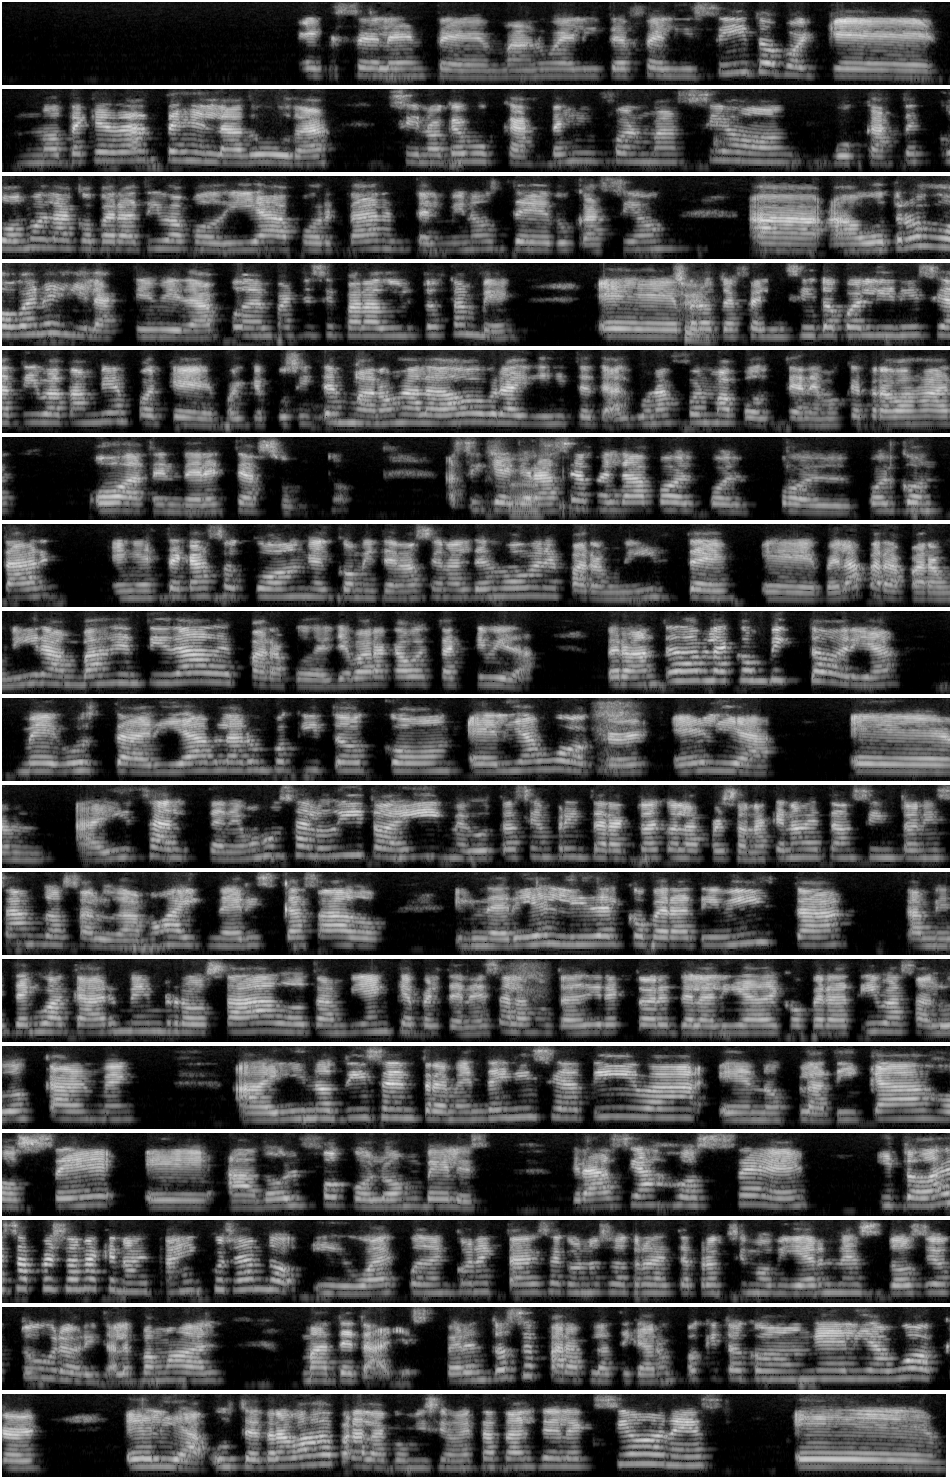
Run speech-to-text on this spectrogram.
Excelente, Manuel, y te felicito porque no te quedaste en la duda, sino que buscaste información, buscaste cómo la cooperativa podía aportar en términos de educación a, a otros jóvenes y la actividad pueden participar adultos también. Eh, pero te felicito por la iniciativa también porque, porque pusiste manos a la obra y dijiste de alguna forma pues, tenemos que trabajar o atender este asunto. Así que gracias, ¿verdad?, por, por, por, por, contar, en este caso, con el Comité Nacional de Jóvenes para unirte, eh, ¿verdad?, para, para unir ambas entidades para poder llevar a cabo esta actividad. Pero antes de hablar con Victoria, me gustaría hablar un poquito con Elia Walker. Elia, eh, ahí tenemos un saludito ahí. Me gusta siempre interactuar con las personas que nos están sintonizando. Saludamos a Igneris Casado. Igneris es líder cooperativista. También tengo a Carmen Rosado, también que pertenece a la Junta de Directores de la Liga de Cooperativas. Saludos, Carmen. Ahí nos dicen tremenda iniciativa. Eh, nos platica José eh, Adolfo Colón Vélez. Gracias, José. Y todas esas personas que nos están escuchando igual pueden conectarse con nosotros este próximo viernes 2 de octubre. Ahorita les vamos a dar más detalles. Pero entonces, para platicar un poquito con Elia Walker, Elia, usted trabaja para la Comisión Estatal de Elecciones. Eh,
